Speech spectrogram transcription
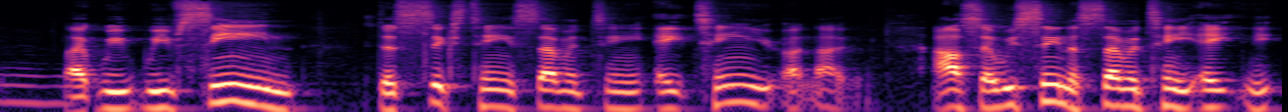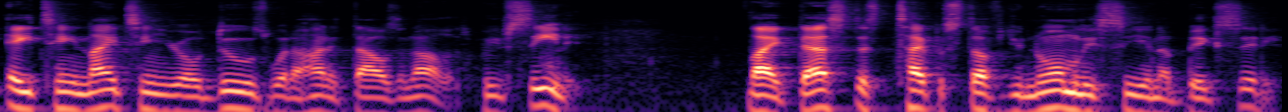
Mm-hmm. Like we we've seen the 16, 17, 18 year- uh, not, I'll say we've seen the 17, 18, 18 19 year old dudes with a hundred thousand dollars. We've seen it. Like that's the type of stuff you normally see in a big city.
